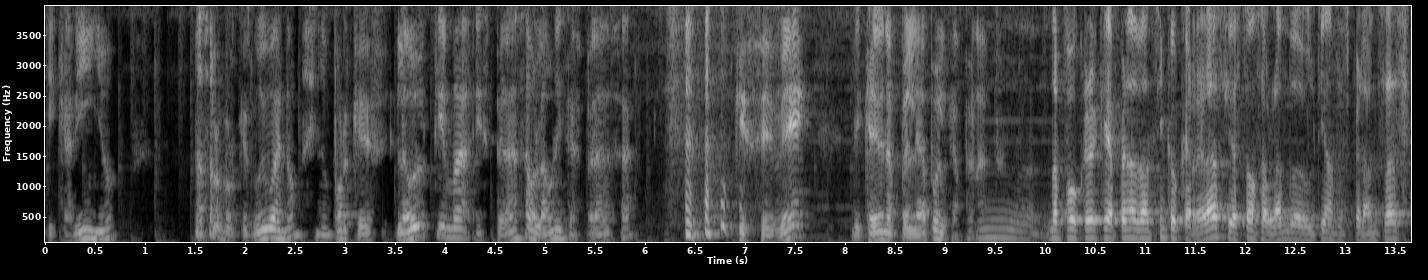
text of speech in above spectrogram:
y cariño. No solo porque es muy bueno, sino porque es la última esperanza o la única esperanza que se ve de que hay una pelea por el campeonato. Mm, no puedo creer que apenas van cinco carreras y ya estamos hablando de últimas esperanzas.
